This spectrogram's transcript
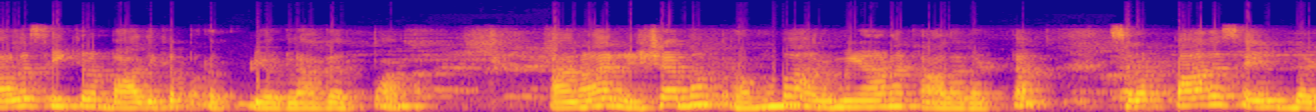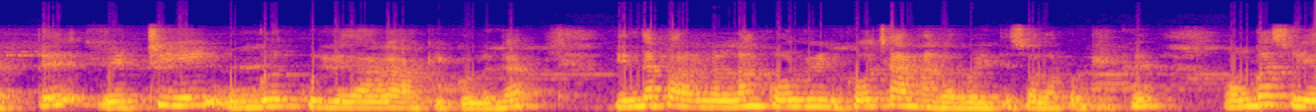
அதில் சீக்கிரம் பாதிக்கப்படக்கூடியவர்களாக இருப்பாங்க. அதனால் ரிஷபம் ரொம்ப அருமையான காலகட்டம். சிறப்பாக செயல்பட்டு வெற்றியை உங்களுக்குரியதாக ஆக்கிக் கொள்ளுங்க. இந்த பலன்கள்லாம் கோள்களின் கோச்சார நகர் வைத்து சொல்லப்பட்டிருக்கு. உங்கள் சுய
